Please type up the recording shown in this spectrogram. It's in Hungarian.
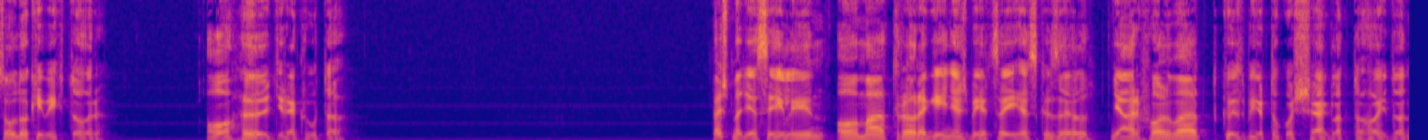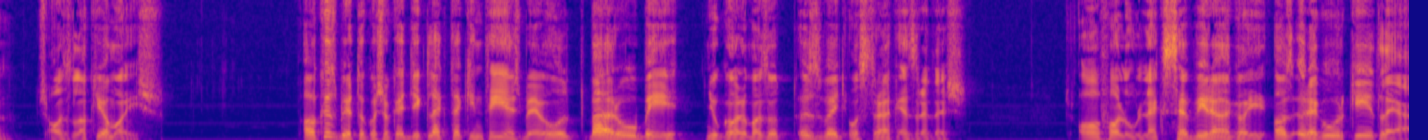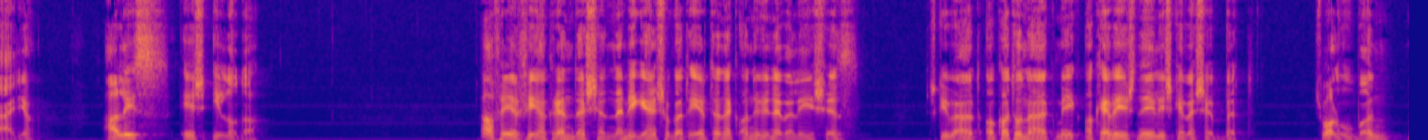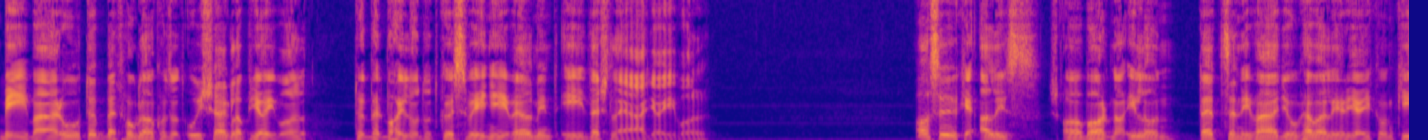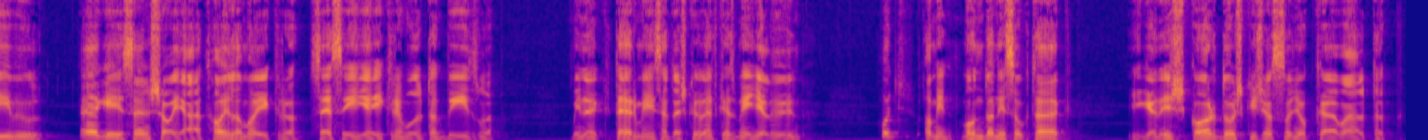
Szoldoki Viktor. A hölgy rekruta. Pest megye szélén, a Mátra regényes bérceihez közel nyárfalvát közbirtokosság lakta hajdan, s az lakja ma is. A közbirtokosok egyik legtekintélyesbe volt Báró B. nyugalmazott özvegy osztrák ezredes. A falu legszebb virágai az öreg úr két leánya, Alice és Iloda. A férfiak rendesen nemigen sokat értenek a nőneveléshez, s kivált a katonák még a kevésnél is kevesebbet. S valóban B. Báró többet foglalkozott újságlapjaival, többet bajlódott köszvényével, mint édes leágyaival. A szőke Alice s a barna Ilon tetszeni vágyó kavalérjaikon kívül egészen saját hajlamaikra, szeszélyeikre voltak bízva, minek természetes következményelőn, hogy, amint mondani szokták, igenis kardos kisasszonyokká váltak.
